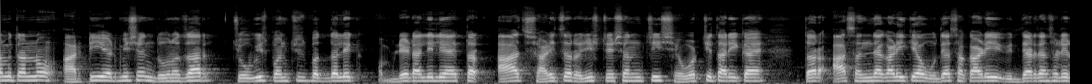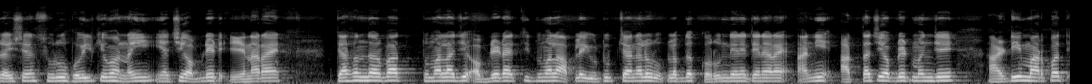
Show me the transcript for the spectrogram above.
तर मित्रांनो आर टी ॲडमिशन दोन हजार चोवीस पंचवीसबद्दल एक अपडेट आलेली आहे. तर आज शाळेचं रजिस्ट्रेशनची शेवटची तारीख आहे. तर आज संध्याकाळी किंवा उद्या सकाळी विद्यार्थ्यांसाठी रजिस्ट्रेशन सुरू होईल किंवा नाही याची अपडेट येणार आहे. त्या संदर्भात तुम्हाला जी अपडेट आहे ती तुम्हाला आपल्या यूट्यूब चॅनलवर उपलब्ध करून देण्यात येणार आहे. आणि आत्ताची अपडेट म्हणजे आर टी मार्फत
